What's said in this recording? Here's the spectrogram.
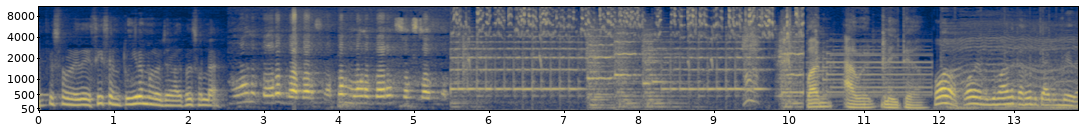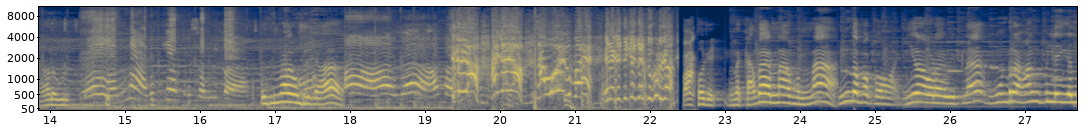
எபிசோடு இது சீசன் டூ ஈரமான ரோஜா அதை பத்தி சொல்ல. மூணு பேரு பிரதர்ஸ் மூணு பேரு சிஸ்டர்ஸ் One hour later. போதும் போதும் மேலே கருவட்டு கேட்க முடியாது. ஆளை விடு. என்ன அதுக்கே எப்படி சொல்லிட்ட? இதுக்கு மேலே ஒன்று இருக்கா ஓகே இந்த கதை என்ன அப்படின்னா இந்த பக்கம் ஹீரோவோட வீட்டில் மூன்று ஆண் பிள்ளைகள்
